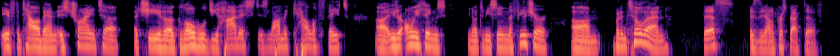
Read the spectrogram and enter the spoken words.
if the Taliban is trying to achieve a global jihadist Islamic caliphate. Uh, these are only things you know to be seen in the future. Um, but until then, this is the Young Perspective.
